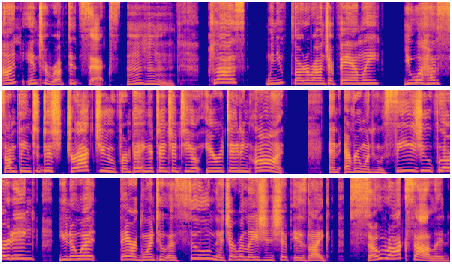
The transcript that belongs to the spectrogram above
uninterrupted sex. Mm-hmm. Plus, when you flirt around your family, you will have something to distract you from paying attention to your irritating aunt. And everyone who sees you flirting, you know what? They are going to assume that your relationship is like so rock solid,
